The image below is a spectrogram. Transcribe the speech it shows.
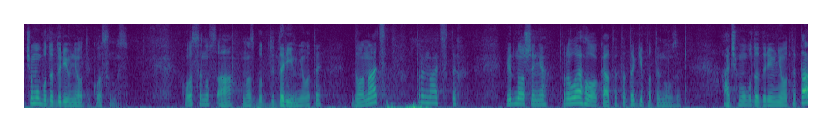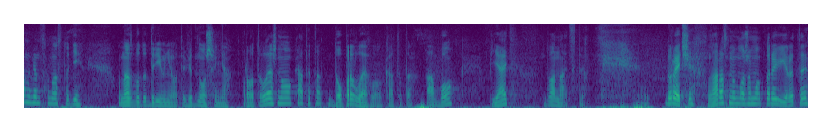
чому буде дорівнювати косинус? Косинус А у нас буде дорівнювати 12 тринадцятих відношення прилеглого катета до гіпотенузи. А чому буде дорівнювати тангенс у нас тоді? У нас буде дорівнювати відношення протилежного катета до прилеглого катета або 5 дванадцятих. До речі, зараз ми можемо перевірити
